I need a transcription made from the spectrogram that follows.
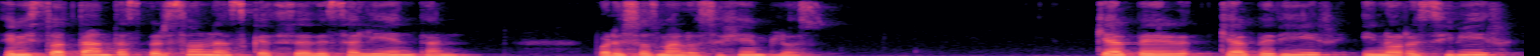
He visto a tantas personas que se desalientan por esos malos ejemplos, que al, que al pedir y no recibir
